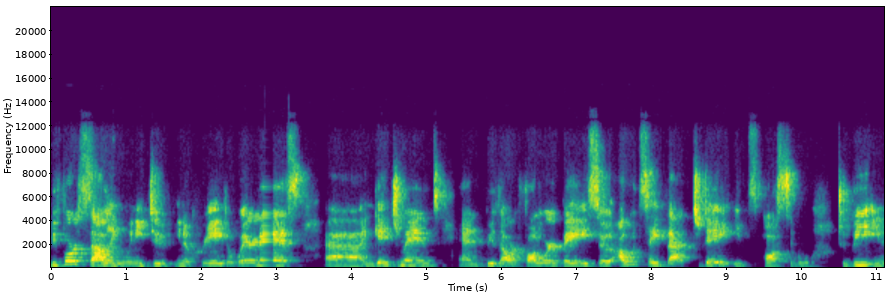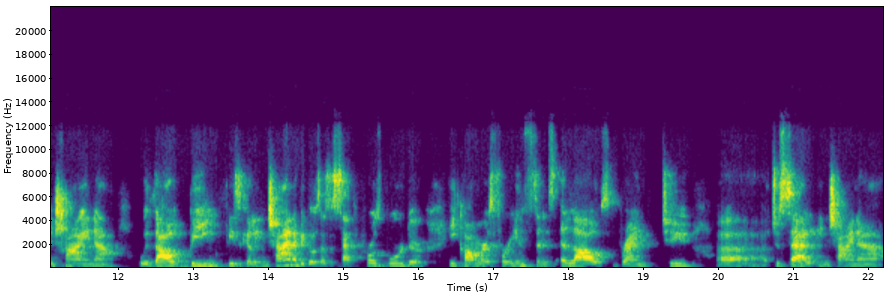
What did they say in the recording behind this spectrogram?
Before selling, we need to, you know, create awareness, uh, engagement, and build our follower base. So I would say that today it's possible to be in China without being physically in China because as I said, cross-border e-commerce, for instance, allows brand to uh, to sell in China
